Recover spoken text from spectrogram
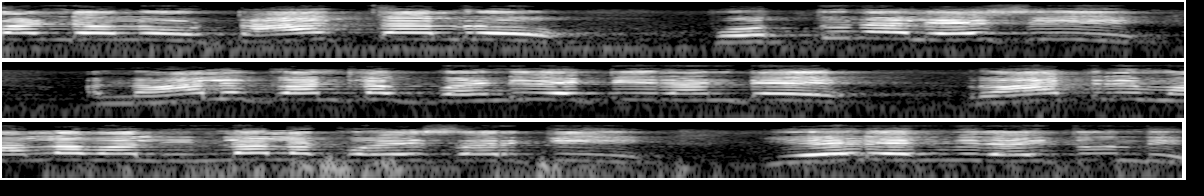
బండలు ట్రాక్టర్లు పొద్దున లేచి నాలుగు గంటలకు బండి పెట్టిరంటే రాత్రి మళ్ళా వాళ్ళ ఇళ్ళకి పోయేసరికి ఏడు ఎనిమిది అవుతుంది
